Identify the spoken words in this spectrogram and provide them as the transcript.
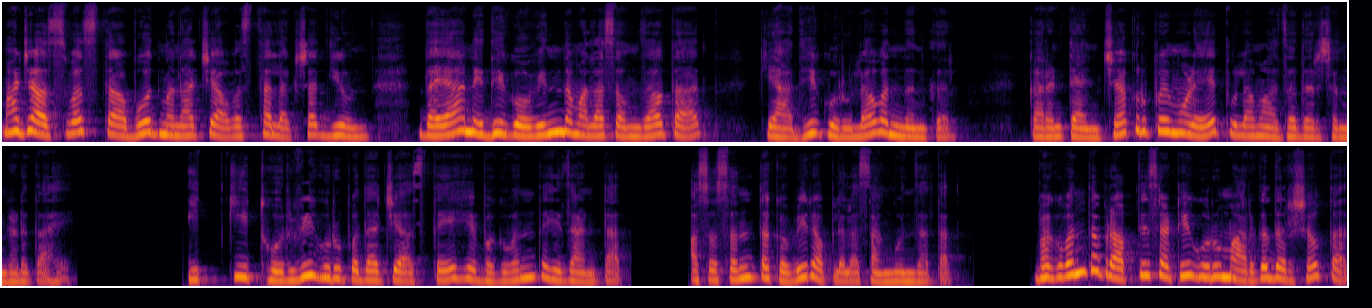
माझ्या अस्वस्थ अबोध मनाची अवस्था लक्षात घेऊन दयानिधी गोविंद मला समजावतात की आधी गुरुला वंदन कर. कारण त्यांच्या कृपेमुळे तुला माझं दर्शन घडत आहे. इतकी थोरवी गुरुपदाची असते हे भगवंतही जाणतात असं संत कबीर आपल्याला सांगून जातात. भगवंत प्राप्तीसाठी गुरु मार्ग दर्शवतात.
